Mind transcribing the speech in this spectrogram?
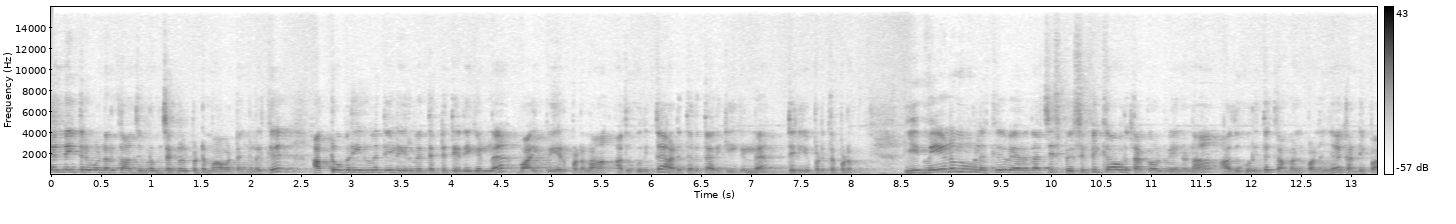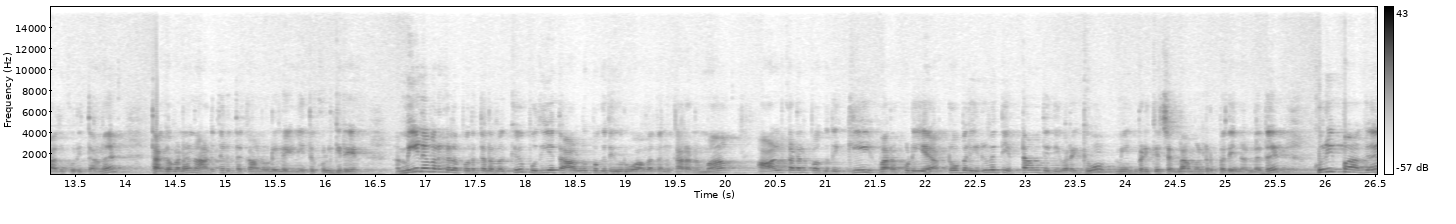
சென்னை திருவள்ளூர் காஞ்சிபுரம் செங்கல்பட்டு மாவட்டங்களுக்கு அக்டோபர் இருபத்தி ஏழு இருபத்தெட்டு தேதிகளில் வாய்ப்பு ஏற்படலாம். அது குறித்து அடுத்தடுத்த அறிக்கைகளில் தெரியப்படுத்தப்படும். மேலும் உங்களுக்கு வேற ஏதாச்சும் ஸ்பெசிஃபிக்காக ஒரு தகவல் வேணும்னா அது குறித்து கமெண்ட் பண்ணுங்க. கண்டிப்பாக அது குறித்தான தகவலை நான் அடுத்தடுத்த காணொலியில் இணைத்துக் கொள்கிறேன். மீனவர்களை பொறுத்தளவுக்கு புதிய தாழ்வு பகுதி உருவாவதன் காரணமாக ஆழ்கடல் பகுதிக்கு வரக்கூடிய அக்டோபர் இருபத்தி எட்டாம் தேதி வரைக்கும் மீன்பிடிக்க செல்லாமல் இருப்பதே நல்லது. குறிப்பாக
